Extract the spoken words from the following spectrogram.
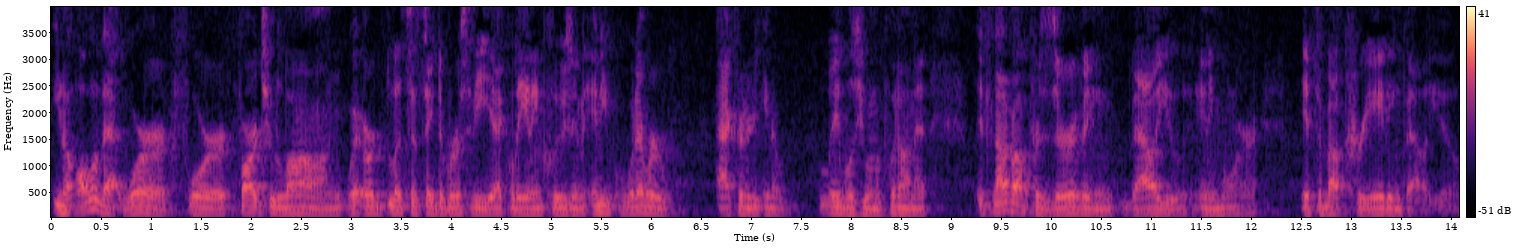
you know, all of that work for far too long, or let's just say diversity, equity, and inclusion, any whatever acronym, you know, labels you want to put on it it's not about preserving value anymore. It's about creating value.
